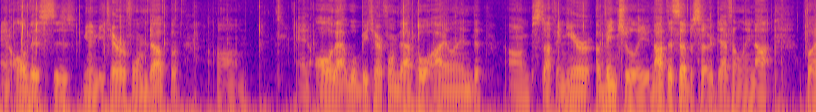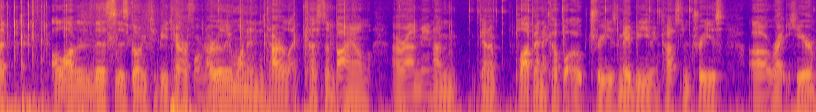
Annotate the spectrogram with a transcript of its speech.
and all this is going to be terraformed up. Um, and all that will be terraformed, that whole island, um, stuff in here eventually. Not this episode, definitely not. But a lot of this is going to be terraformed. I really want an entire like custom biome around me. And I'm gonna plop in a couple oak trees, maybe even custom trees uh, right here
